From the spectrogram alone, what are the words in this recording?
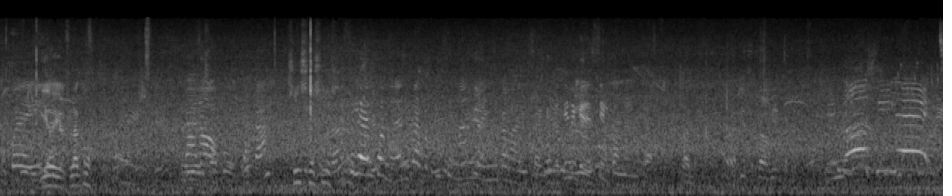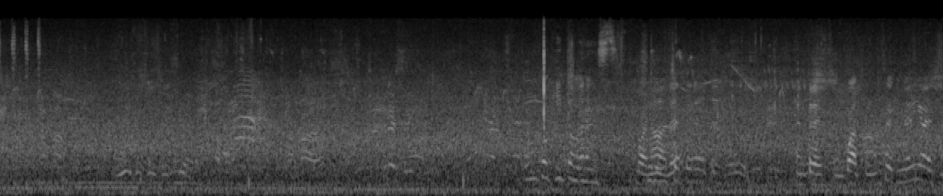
¿Se puede ir? ¿Guido y el flaco? No, no, ¿está? Sí, sí, sí. Decirle él cuando entra, porque ese man y nunca me avisa, que me tiene que decir cuando entra. Dale. ¡No, Chile! Un poquito más. Bueno, dale. En tres, en cuatro, no sé, que me diga eso.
